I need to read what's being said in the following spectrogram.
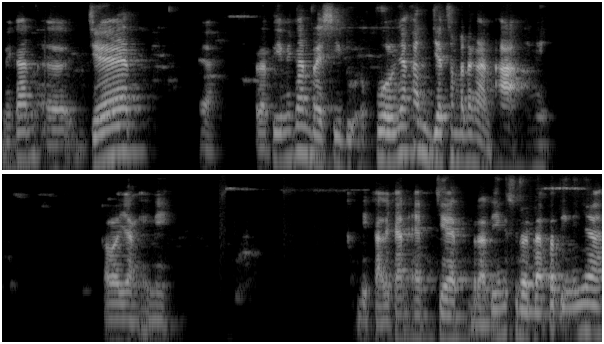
Ini kan eh, jet, ya. Berarti ini kan residu fullnya kan jet sama dengan a ini. Kalau yang ini dikalikan fz, berarti ini sudah dapat ininya.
